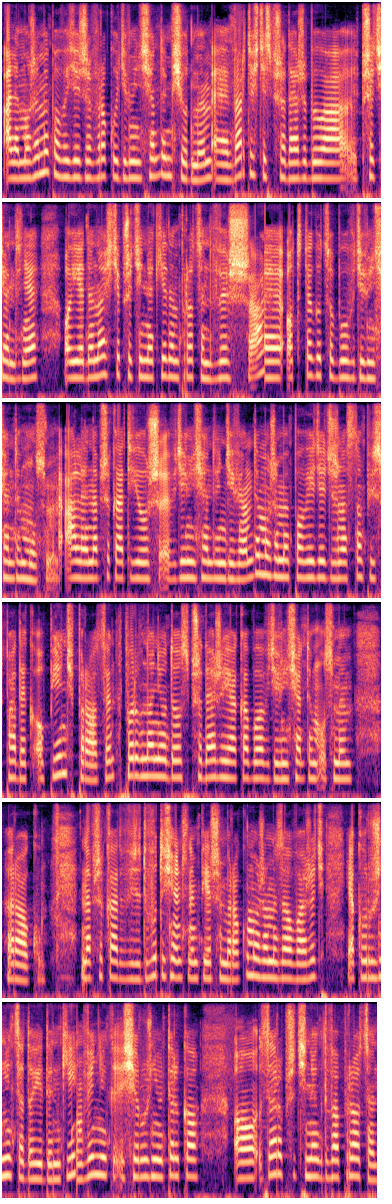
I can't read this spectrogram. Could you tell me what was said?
Ale możemy powiedzieć, że w roku 97 e, wartość sprzedaży była przeciętnie o 11,1% wyższa e, od tego, co było w 98. Ale na przykład już w 99 możemy powiedzieć, że nastąpił spadek o 5% w porównaniu do sprzedaży, jaka była w 98 roku. Na przykład w 2001 roku możemy zauważyć, jako różnica do jedynki, wynik się różnił tylko o 0,2%,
